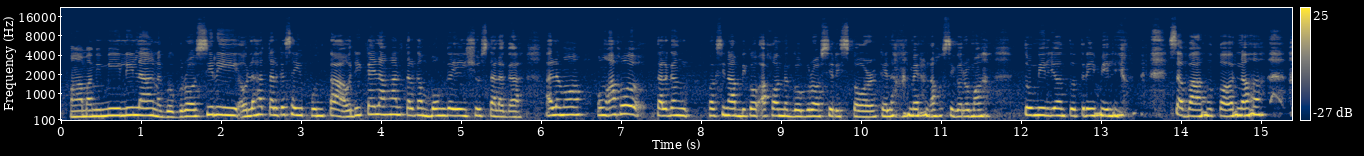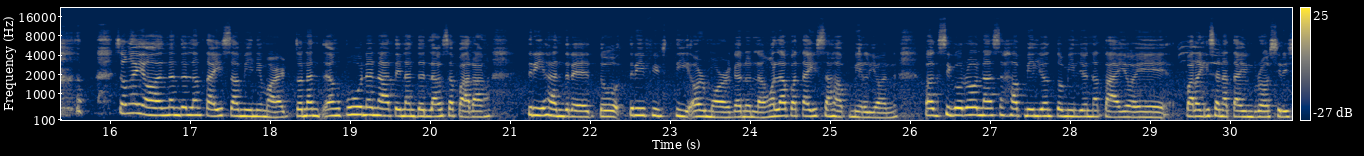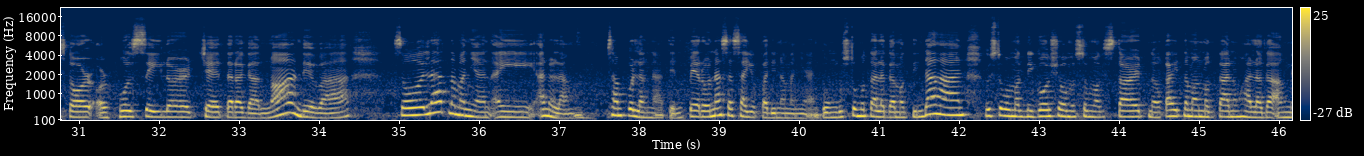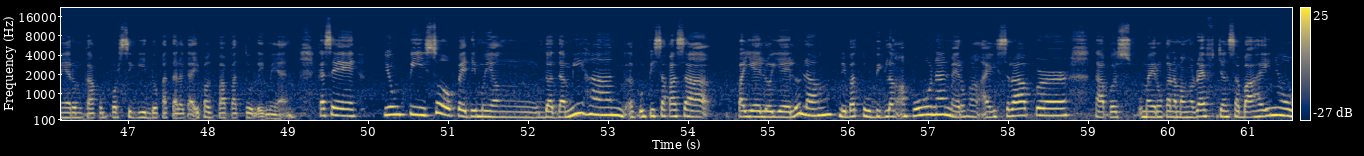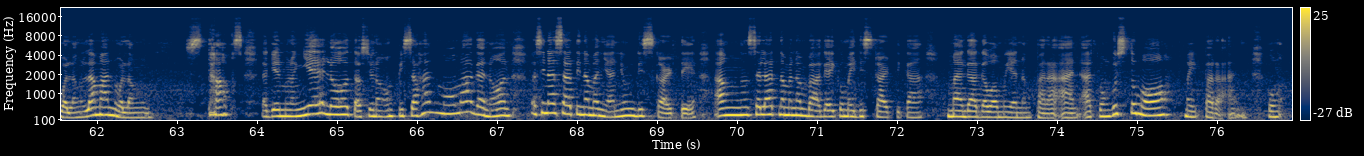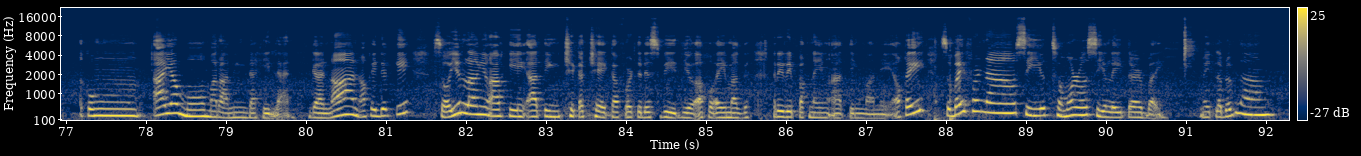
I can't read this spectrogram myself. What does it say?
mga mamimili lang, nag-grocery, o lahat talaga sa'yo punta. O di kailangan talagang bongga issues talaga. Alam mo, kung ako talagang, pag sinabi ko ako nag-grocery store, kailangan meron ako siguro mga 2 million to 3 million sa bangko, no? so ngayon, nandun lang tayo sa mini-mart. So, nan- ang puhunan natin nandun lang sa parang 300 to 350 or more, ganun lang. Wala pa tayo sa half million. Pag siguro nasa half million to million na tayo, eh, parang isa na tayong grocery store or wholesaler, etc. Ganon, di ba? So, lahat naman yan ay, ano lang, sample lang natin. Pero nasa sayo pa din naman yan. Kung gusto mo talaga magtindahan, gusto mo magnegosyo, gusto mo mag-start, no, kahit naman magkanong halaga ang meron ka, kung porsigido ka talaga, ipagpapatuloy mo yan. Kasi yung piso, pwede mo yung dadamihan, umpisa ka sa pa-yelo-yelo lang, 'di ba? Tubig lang ang puhunan, mayroon kang ice wrapper, tapos mayroon ka namang ref diyan sa bahay nyo, walang laman, walang stocks, lagyan mo ng yelo, tapos yun ang umpisahan mo, mga ganon. Kasi nasa atin naman yan, yung diskarte. Ang sa lahat naman ng bagay, kung may diskarte ka, magagawa mo yan ng paraan. At kung gusto mo, may paraan. Kung kung ayaw mo, maraming dahilan. Ganon. Okay, okay? So, yun lang yung aking, ating cheka-cheka for today's video. Ako ay mag-re-repack na yung ating money. Okay? So, bye for now. See you tomorrow. See you later. Bye. May love, love lang.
